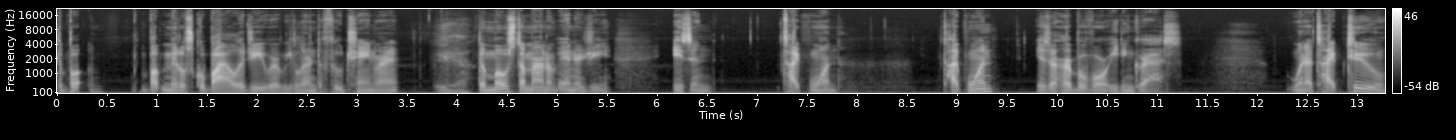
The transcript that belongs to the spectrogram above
the bu- bu- middle school biology where we learned the food chain, right? Yeah. the most amount of energy is in type 1. Type 1 is a herbivore eating grass. When a type 2,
